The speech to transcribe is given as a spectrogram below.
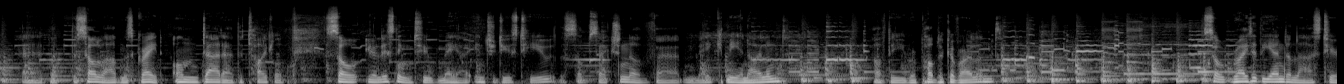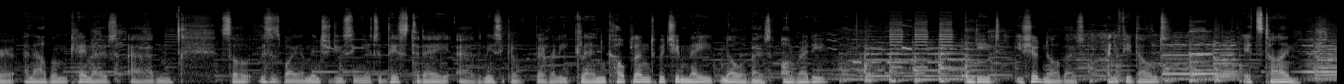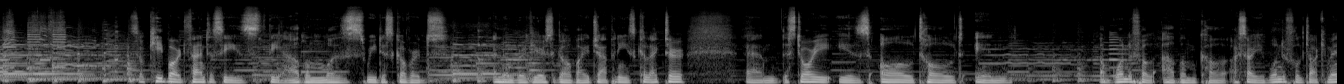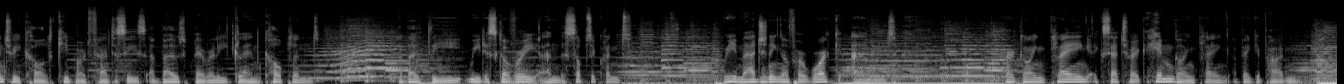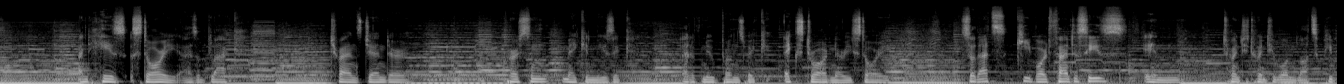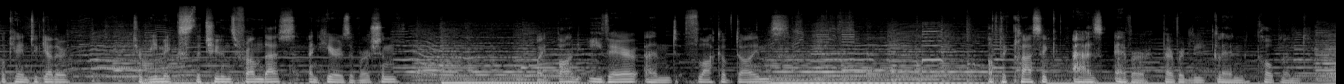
Uh, but the solo album is great. Um Dada, the title. So you're listening to May I Introduce to You, the subsection of uh, Make Me an Island of the Republic of Ireland. So, right at the end of last year, an album came out. Um, so, this is why I'm introducing you to this today uh, the music of Beverly Glenn Copeland, which you may know about already. Indeed, you should know about. And if you don't, It's time. So, Keyboard Fantasies, the album was rediscovered a number of years ago by a Japanese collector. Um, the story is all told in a wonderful album called, or sorry, a wonderful documentary called Keyboard Fantasies about Beverly Glenn Copeland, about the rediscovery and the subsequent reimagining of her work and her going playing, etc. Him going playing, I beg your pardon, and his story as a black transgender person making music out of New Brunswick. Extraordinary story. So that's Keyboard Fantasies in 2021. Lots of people came together to remix the tunes from that, and here's a version Bon Iver and Flock of Dimes of the classic As Ever Beverly Glenn Copeland.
